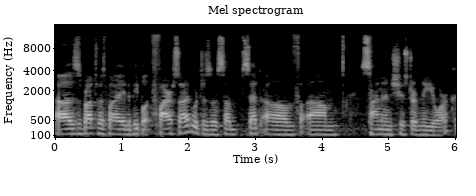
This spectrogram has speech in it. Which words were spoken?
Uh, this is brought to us by the people at Fireside, which is a subset of um, Simon and Schuster of New York.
